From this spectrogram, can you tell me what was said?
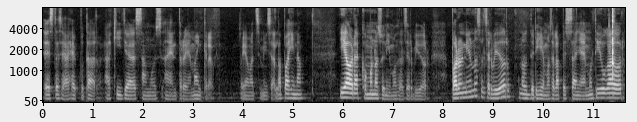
este se va a ejecutar. Aquí ya estamos adentro de Minecraft. Voy a maximizar la página. Y ahora, ¿cómo nos unimos al servidor? Para unirnos al servidor, nos dirigimos a la pestaña de multijugador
